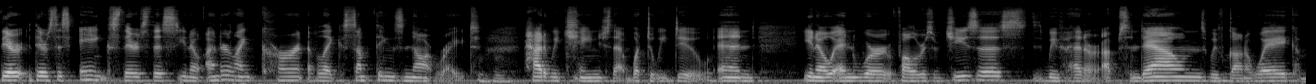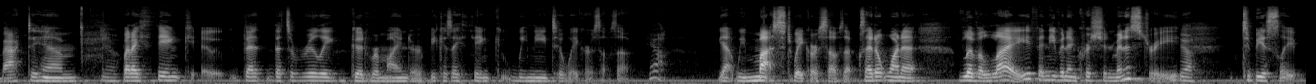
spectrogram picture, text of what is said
There, there's this angst. There's this, you know, underlying current of like something's not right. Mm-hmm. How do we change that? What do we do? And, you know, and we're followers of Jesus. We've had our ups and downs. We've gone away, come back to Him. Yeah. But I think uh, that that's a really good reminder because I think we need to wake ourselves up Yeah. yeah, we must wake ourselves up because I don't want to live a life, and even in Christian ministry, Yeah. to be asleep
